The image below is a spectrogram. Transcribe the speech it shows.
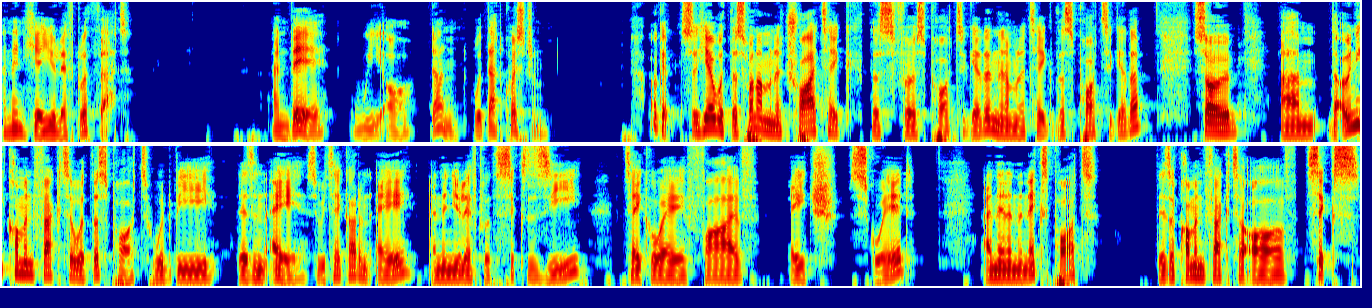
and then here you're left with that. And there we are done with that question. Okay, so here with this one, I'm going to try take this first part together, and then I'm going to take this part together. So um, the only common factor with this part would be there's an a. So we take out an a, and then you're left with 6z, take away 5h squared. And then in the next part, there's a common factor of 6.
